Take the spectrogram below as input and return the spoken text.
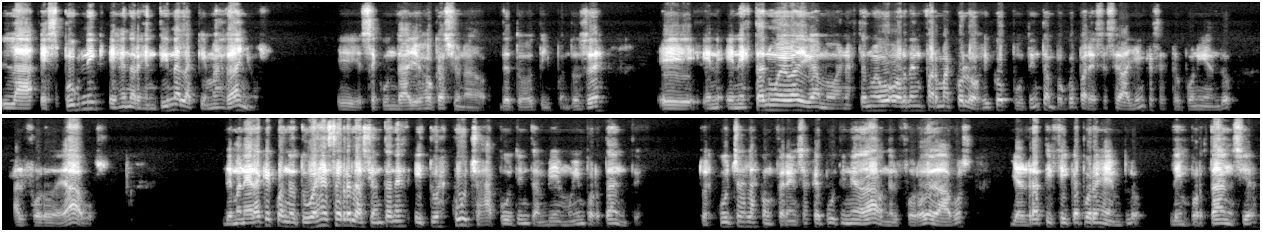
la Sputnik es en Argentina la que más daños eh, secundarios ha ocasionado de todo tipo. Entonces, eh, en, esta nueva, digamos, en este nuevo orden farmacológico, Putin tampoco parece ser alguien que se esté oponiendo al foro de Davos. De manera que cuando tú ves esa relación y tú escuchas a Putin también, muy importante, tú escuchas las conferencias que Putin ha dado en el foro de Davos y él ratifica, por ejemplo, la importancia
